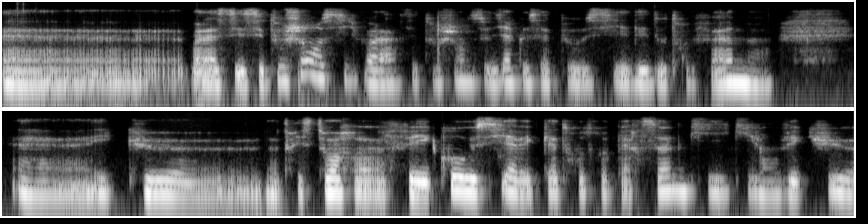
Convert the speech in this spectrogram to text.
euh, voilà, c'est touchant aussi. Voilà, c'est touchant de se dire que ça peut aussi aider d'autres femmes et que notre histoire fait écho aussi avec quatre autres personnes qui, qui ont vécu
